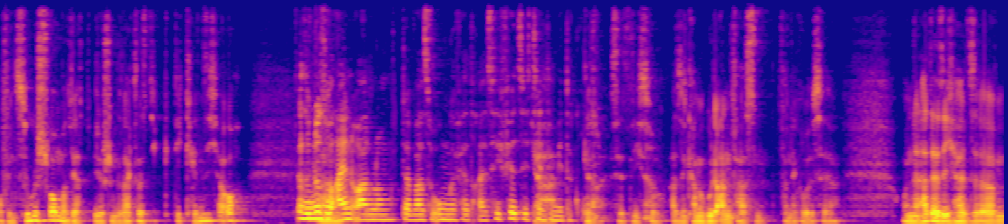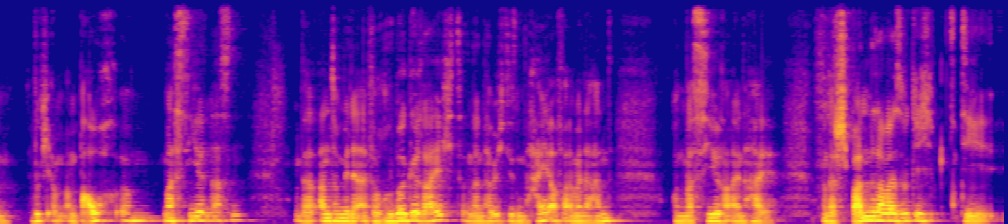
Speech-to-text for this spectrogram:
auf ihn zugeschoben. Also wie du schon gesagt hast, die, die kennen sich ja auch. Also nur so ähm, Einordnung, der war so ungefähr 30, 40 ja, Zentimeter groß. Genau, ist jetzt nicht ja. so. Also den kann man gut anfassen von der Größe her. Und dann hat er sich halt ähm, wirklich am, am Bauch ähm, massieren lassen. Und da hat Anton mir den einfach rübergereicht. Und dann habe ich diesen Hai auf einmal in der Hand und massiere einen Hai. Und das Spannende dabei ist wirklich, die,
